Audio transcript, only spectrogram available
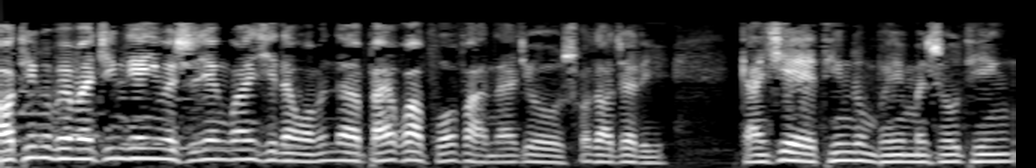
好，听众朋友们，今天因为时间关系呢，我们的白话佛法呢就说到这里，感谢听众朋友们收听，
